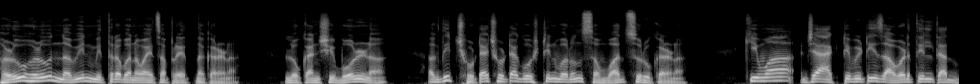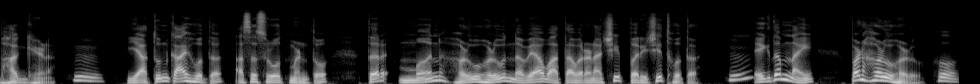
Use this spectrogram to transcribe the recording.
हळूहळू नवीन मित्र बनवायचा प्रयत्न करणं लोकांशी बोलणं अगदी छोट्या छोट्या गोष्टींवरून संवाद सुरू करणं किंवा ज्या ॲक्टिव्हिटीज आवडतील त्यात भाग घेणं. यातून काय होतं असं स्रोत म्हणतो तर मन हळूहळू नव्या वातावरणाशी परिचित होतं? एकदम नाही पण हळूहळू. हो.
